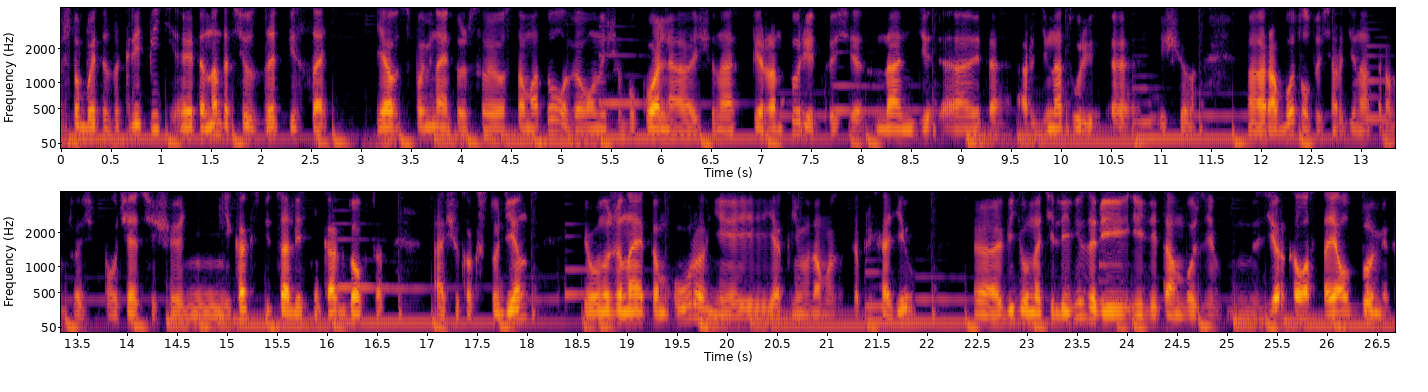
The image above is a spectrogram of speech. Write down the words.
чтобы это закрепить, это надо все записать. Я вот вспоминаю тоже своего стоматолога, он еще буквально еще на аспирантуре, то есть э, на э, это, ординатуре э, еще работал, то есть ординатором, то есть получается еще не как специалист, не как доктор, а еще как студент. И он уже на этом уровне, и я к нему домой как-то приходил, видел на телевизоре или там возле зеркала стоял домик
